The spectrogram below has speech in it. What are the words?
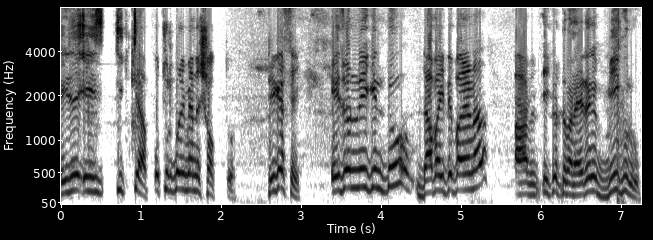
এই যে, এই কিকটা প্রচুর পরিমাণে শক্ত। ঠিক আছে? এই জন্যই কিন্তু দাবাইতে পারে না আর ই করতে পারে না। এটাকে বি গ্রুপ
